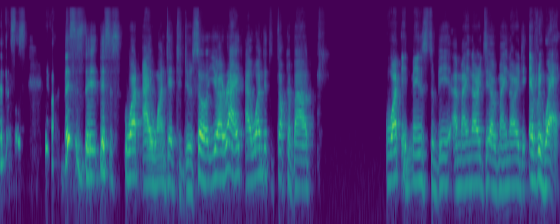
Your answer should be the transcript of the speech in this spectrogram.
And this is you know, this is the this is what I wanted to do. So you are right. I wanted to talk about what it means to be a minority of minority everywhere.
